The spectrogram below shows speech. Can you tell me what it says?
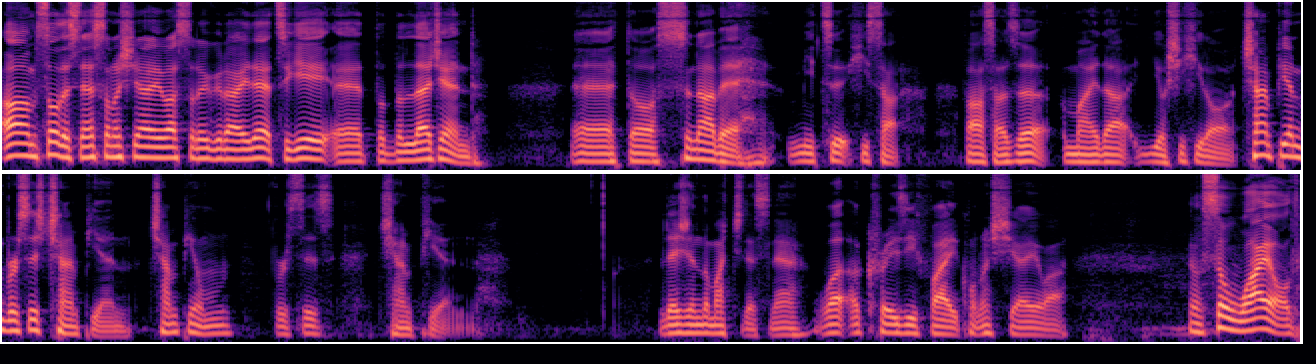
Um, そうですね、その試合はそれぐらいで、次、えっ、と、The Legend、えっ、と、砂部光久 vs 前田義弘、チャンピオン vs チャンピオン、チャンピオン vs チャンピオン。レジェンドマッチですね。What a crazy fight、この試合は。So wild。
